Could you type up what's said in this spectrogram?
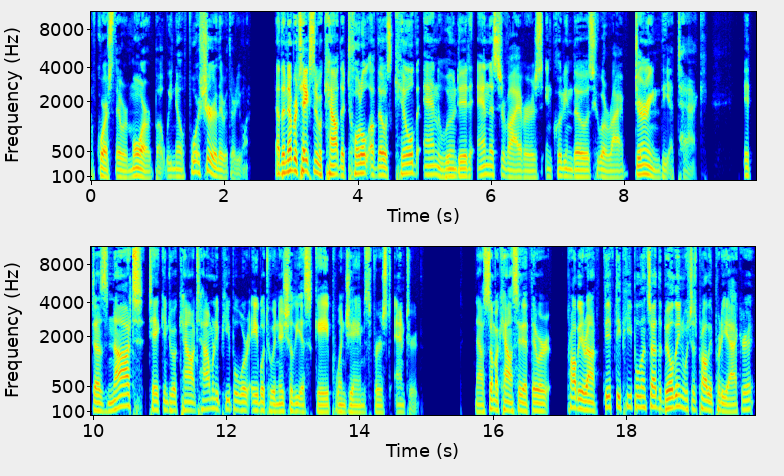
Of course, there were more, but we know for sure there were 31. Now, the number takes into account the total of those killed and wounded and the survivors, including those who arrived during the attack. It does not take into account how many people were able to initially escape when James first entered. Now, some accounts say that there were probably around 50 people inside the building, which is probably pretty accurate.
